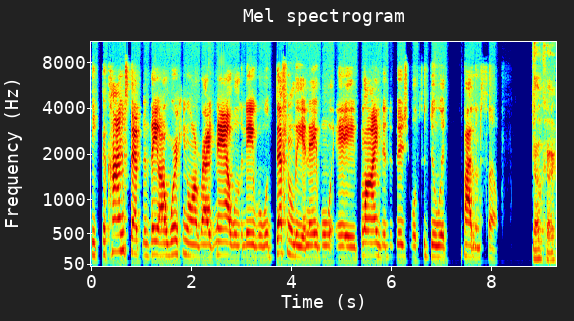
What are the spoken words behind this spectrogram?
the, the concept that they are working on right now will enable, will definitely enable a blind individual to do it by themselves. Okay,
